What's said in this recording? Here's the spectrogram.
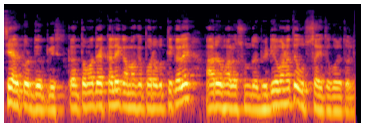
শেয়ার করে দিও প্লিজ কারণ তোমাদের একটা লাইক আমাকে পরবর্তীকালে আরও ভালো সুন্দর ভিডিও বানাতে উৎসাহিত করে তোলে।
